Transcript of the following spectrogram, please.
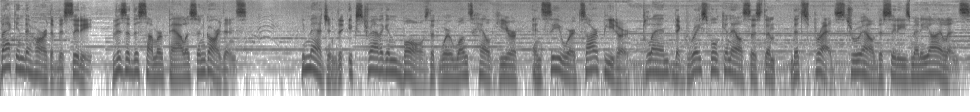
Back in the heart of the city, visit the Summer Palace and Gardens. Imagine the extravagant balls that were once held here and see where Tsar Peter planned the graceful canal system that spreads throughout the city's many islands.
